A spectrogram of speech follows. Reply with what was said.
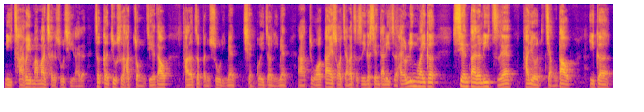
你才会慢慢成熟起来的。这个就是他总结到他的这本书里面《潜规则》里面啊。我刚才所讲的只是一个现代例子，还有另外一个现代的例子呢，他有讲到一个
